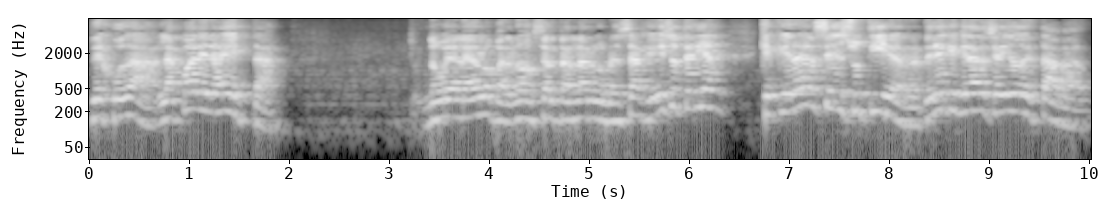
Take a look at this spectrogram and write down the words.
de Judá, la cual era esta. No voy a leerlo para no hacer tan largo el mensaje. Ellos tenían que quedarse en su tierra, tenían que quedarse ahí donde estaban.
